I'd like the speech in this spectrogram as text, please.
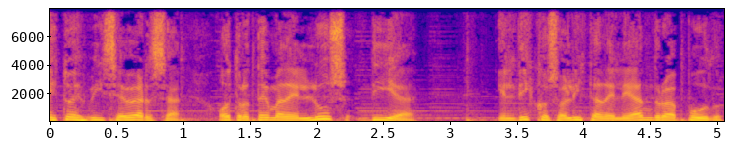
Esto es Viceversa, otro tema de Luz Día, el disco solista de Leandro Apud.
